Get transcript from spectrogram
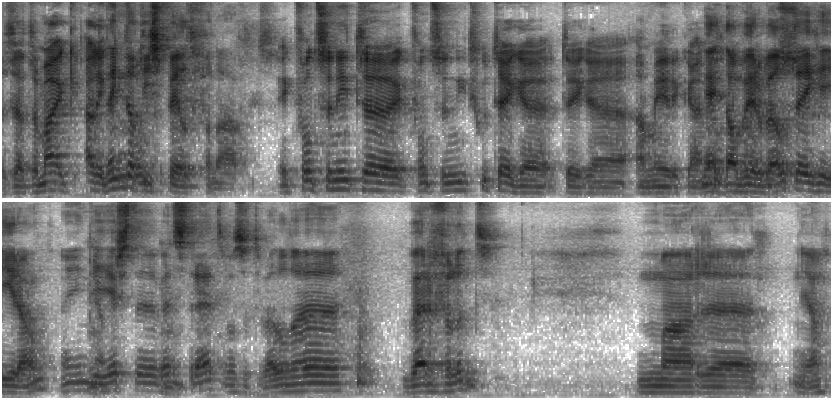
zetten. Maar ik, denk dat hij speelt vanavond. Ik vond ze niet, ik vond ze niet goed tegen, tegen Amerika. Nee, dan weer wel tegen Iran. In de eerste wedstrijd was het wel wervelend. Maar ja,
